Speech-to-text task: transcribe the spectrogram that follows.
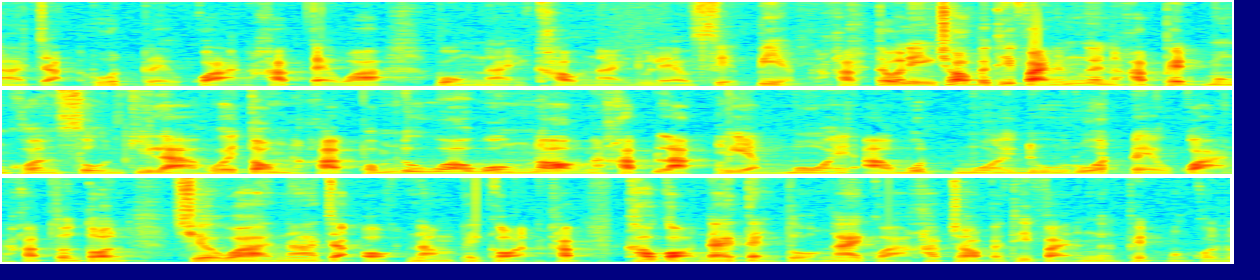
น่าจะรวดเร็วกว่านะครับแต่ว่าวงในเข่าในดูแล้วเสียเปรียบนะครับแต่วันนี้ชอบไปที่ฝ่ายน้ำเงินนะครับเพชรมงคลศูนย์กีฬาห้วยต้มนะครับผมดูว่าวงนอกนะครับหลักเหลี่ยมมวยอาวุธมวยดูรวดเร็วกว่านะครับต้นๆเชื่อว่าน่าจะออกนำไปก่อนครับเข้าก่อนได้แต่งตัวง่ายกว่าครับชอบไปที่ฝ่ายน้ำเงินเพชรมงคล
